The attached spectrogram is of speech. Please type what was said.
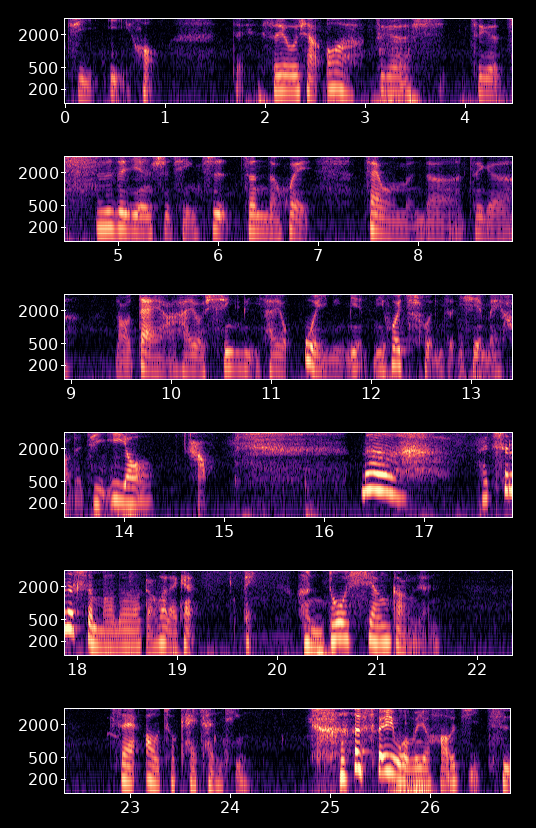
记忆，吼，对，所以我想，哇，这个是这个吃这件事情是真的会在我们的这个。脑袋啊，还有心里，还有胃里面，你会存着一些美好的记忆哦。好，那还吃了什么呢？赶快来看，哎，很多香港人在澳洲开餐厅，所以我们有好几次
